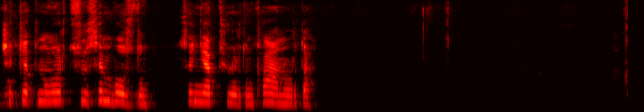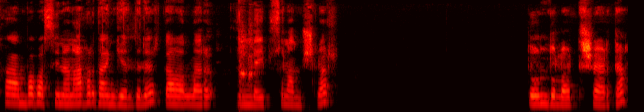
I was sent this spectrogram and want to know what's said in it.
Ceketimin örtüsünü sen bozdun. Sen yatıyordun Kaan orada. Kaan babasıyla ahırdan geldiler. Davalları inleyip sulamışlar. Dondular dışarıda.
